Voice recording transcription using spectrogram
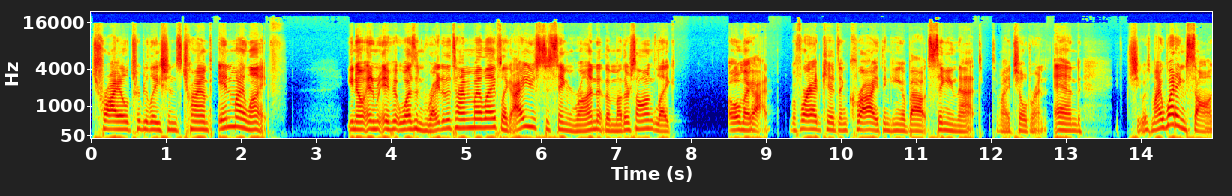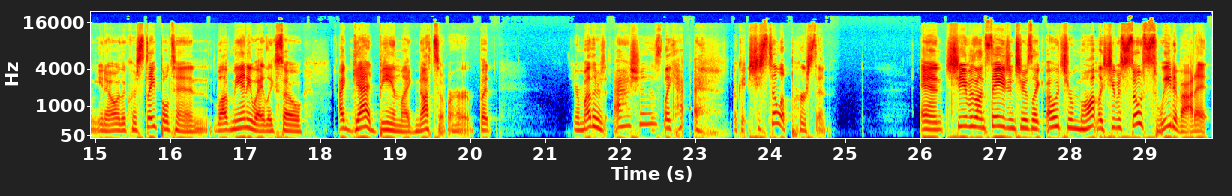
trial, tribulations, triumph in my life. You know, and if it wasn't right at the time of my life, like I used to sing Run, the mother song, like, oh my God, before I had kids and cry thinking about singing that to my children. And she was my wedding song, you know, the Chris Stapleton, Love Me Anyway. Like, so I get being like nuts over her, but your mother's ashes, like, okay, she's still a person. And she was on stage and she was like, oh, it's your mom. Like, she was so sweet about it.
